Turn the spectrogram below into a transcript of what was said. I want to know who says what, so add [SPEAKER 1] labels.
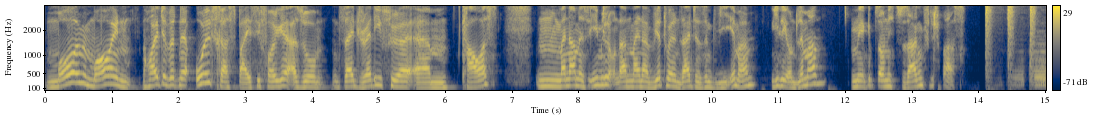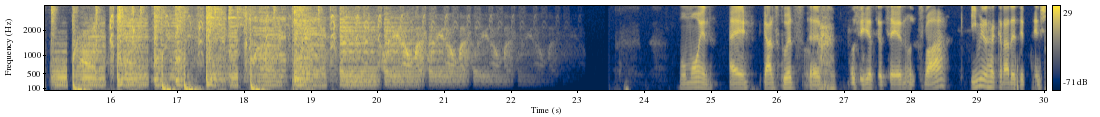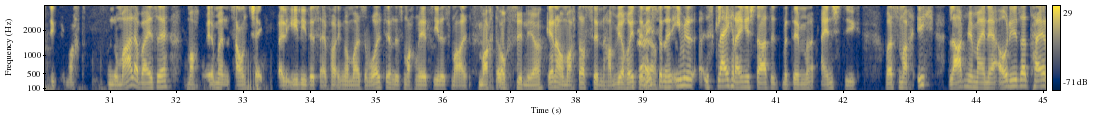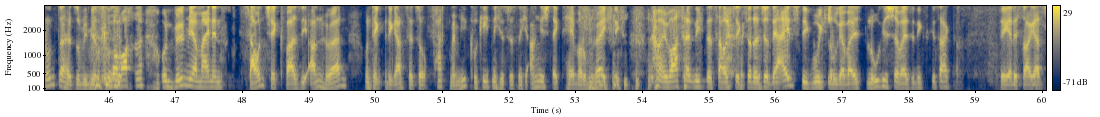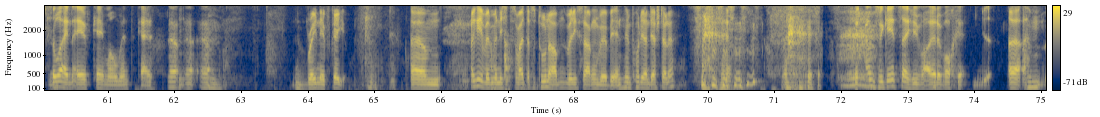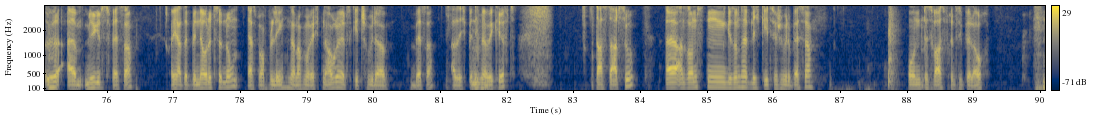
[SPEAKER 1] Moin, moin. Heute wird eine ultra spicy Folge, also seid ready für ähm, Chaos. Mm, mein Name ist Emil und an meiner virtuellen Seite sind wie immer Ili und Limmer. Mir gibt's auch nichts zu sagen. Viel Spaß.
[SPEAKER 2] Moin, moin. Ey, ganz kurz äh, muss ich jetzt erzählen. Und zwar, Emil hat gerade den Einstieg gemacht. Und normalerweise machen wir immer einen Soundcheck, weil Eli das einfach irgendwann mal so wollte und das machen wir jetzt jedes Mal.
[SPEAKER 3] Macht auch Sinn, ja.
[SPEAKER 2] Genau, macht auch Sinn. Haben wir heute
[SPEAKER 1] Ja,
[SPEAKER 2] nicht,
[SPEAKER 1] ja.
[SPEAKER 2] sondern Emil ist gleich reingestartet mit dem Einstieg. Was mache ich? Lade mir meine Audiodatei runter, halt so wie wir es immer machen, und will mir meinen Soundcheck quasi anhören und denke mir die ganze Zeit so, fuck, mein Mikro geht nicht, ist es nicht angesteckt? Hä, warum höre ich nichts? Aber war es halt nicht der Soundcheck, sondern schon der Einstieg, wo ich logischerweise, logischerweise nichts gesagt habe. Digga, das war gerade so ein AFK-Moment. Geil.
[SPEAKER 1] Ja, ja, ja.
[SPEAKER 3] Brain AFK. Ähm, okay, wenn wir nichts weiter zu tun haben, würde ich sagen, wir beenden den Poddy an der Stelle.
[SPEAKER 2] Jungs, wie geht's euch? Wie war eure Woche?
[SPEAKER 3] Äh, ähm, äh, ähm, mir geht es besser. Ich hatte Bindehautentzündung. Erstmal auf dem linken, dann auf dem rechten Auge. Jetzt geht schon wieder besser. Also ich bin nicht mehr bekifft. Das dazu. Äh, ansonsten gesundheitlich geht es mir schon wieder besser. Und das war es prinzipiell auch.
